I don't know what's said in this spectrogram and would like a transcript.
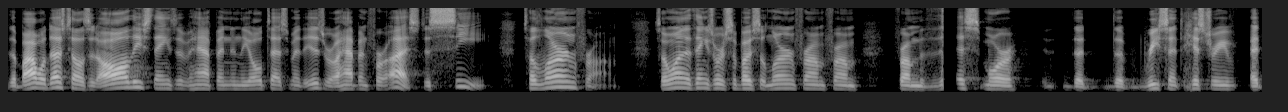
the Bible does tell us that all these things that have happened in the Old Testament Israel happened for us to see, to learn from. So one of the things we're supposed to learn from from from this more the, the recent history at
